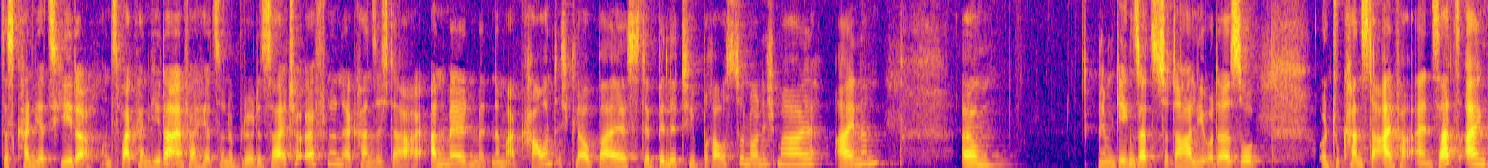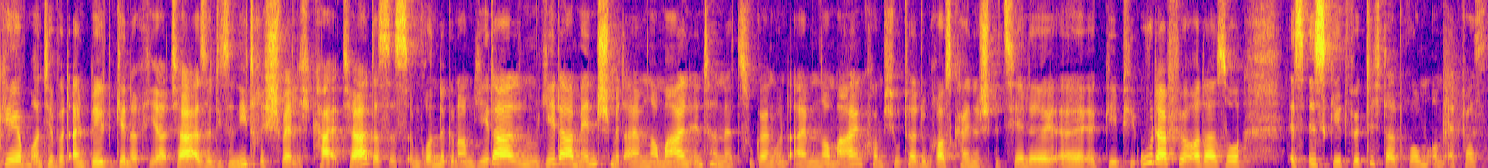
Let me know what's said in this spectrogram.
das kann jetzt jeder. Und zwar kann jeder einfach jetzt so eine blöde Seite öffnen. Er kann sich da anmelden mit einem Account. Ich glaube, bei Stability brauchst du noch nicht mal einen. Ähm, Im Gegensatz zu Dali oder so und du kannst da einfach einen Satz eingeben und dir wird ein Bild generiert. Ja? Also diese Niedrigschwelligkeit, ja? das ist im Grunde genommen jeder, jeder Mensch mit einem normalen Internetzugang und einem normalen Computer. Du brauchst keine spezielle äh, GPU dafür oder so. Es ist, geht wirklich darum, um etwas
